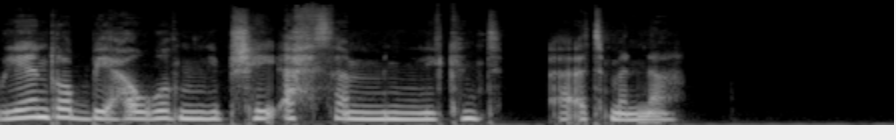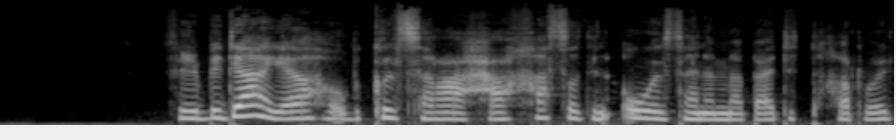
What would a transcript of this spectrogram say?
ولين ربي يعوضني بشيء أحسن من اللي كنت أتمناه. في البداية وبكل صراحة خاصة أول سنة ما بعد التخرج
